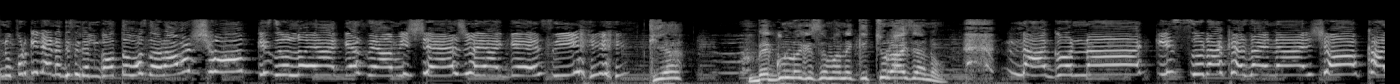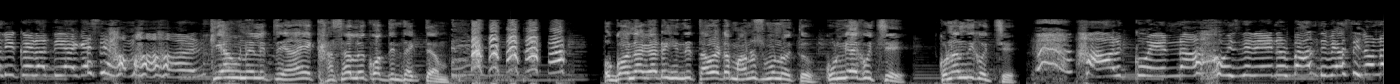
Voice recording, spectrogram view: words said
যে নুপুর কিনে এনে দিছিলেন? গত বছর আমার সব কিছু লয়ে গেছে আমি শেষ হয়ে গেছি। কিয়া? বেগুন লই গেছে মানে কিচ্ছু রাই জানো? না গো না কিছু রাখা যায় না সব খালি করে দিয়া গেছে আমার। কিয়া শুনেলি তুই? আয় খাসা লই কতদিন থাকতাম? ও গনাঘাটে হিন্দি তাও একটা মানুষ মনে হইতো। কোন গায়ে করছে কোনান্দি করছে আর কোয়েন না ওই যে রেনুর বান্ধবী আসিল না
